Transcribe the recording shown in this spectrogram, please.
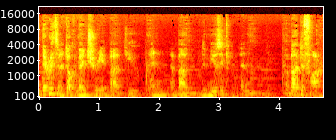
There is a documentary about you and about the music and about the farm.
